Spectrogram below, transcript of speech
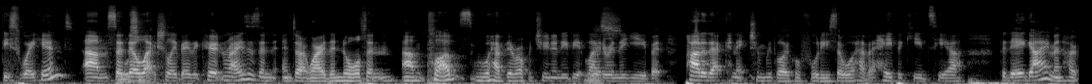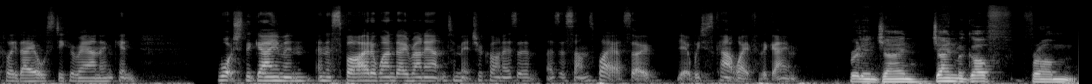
this weekend. Um, so Awesome. they'll actually be the curtain raisers, and, and don't worry, the northern um, clubs will have their opportunity a bit later Yes. in the year. But part of that connection with local footy, so we'll have a heap of kids here for their game, and hopefully they all stick around and can watch the game and, and aspire to one day run out into Metricon as a as a Suns player. So yeah, we just can't wait for the game. Brilliant, Jane. Jane McGough from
